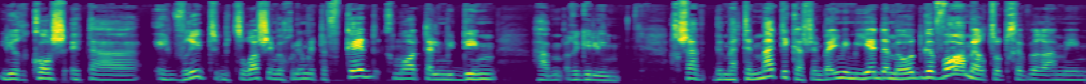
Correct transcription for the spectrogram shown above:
לרכוש את העברית בצורה שהם יכולים לתפקד כמו התלמידים הרגילים. עכשיו, במתמטיקה, שהם באים עם ידע מאוד גבוה מארצות חבר העמים,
